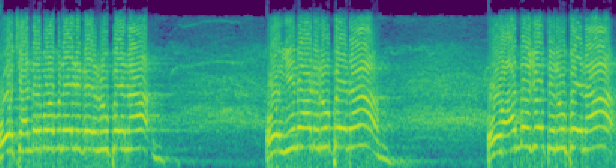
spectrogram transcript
ఓ చంద్రబాబు నాయుడు గారి రూపేనా? ఓ ఈనాడు రూపేనా? ఓ ఆంధ్రజ్యోతి రూపేనా?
